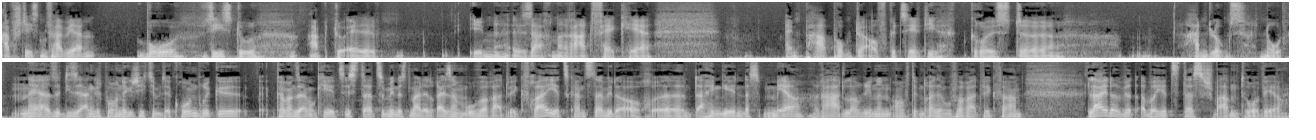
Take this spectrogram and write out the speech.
abschließend, Fabian, wo siehst du aktuell in Sachen Radverkehr ein paar Punkte aufgezählt, die größte Handlungsnot? Naja, also diese angesprochene Geschichte mit der Kronbrücke, kann man sagen, okay, jetzt ist da zumindest mal der Dreisamufer-Radweg frei. Jetzt kann es da wieder auch äh, dahin gehen, dass mehr Radlerinnen auf dem Dreisamufer-Radweg fahren. Leider wird aber jetzt das Schwabentorwehr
